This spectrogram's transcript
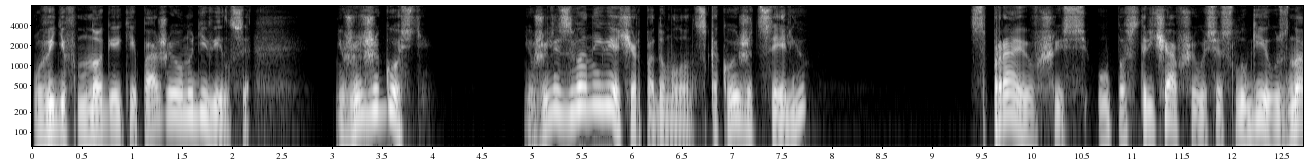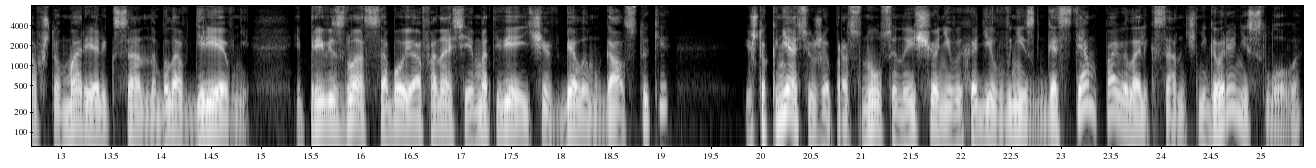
Увидев много экипажей, он удивился. Неужели же гости? Неужели званый вечер, подумал он, с какой же целью? Справившись у повстречавшегося слуги, узнав, что Мария Александровна была в деревне и привезла с собой Афанасия Матвеевича в белом галстуке, и что князь уже проснулся, но еще не выходил вниз к гостям, Павел Александрович, не говоря ни слова,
